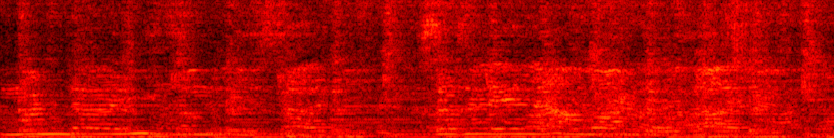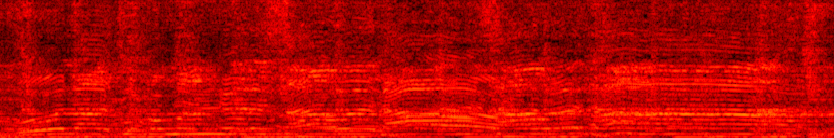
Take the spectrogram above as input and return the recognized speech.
मंडळी जमली सारी सजलेल्या मांडवदारी. बोला शुभमंगल सावधान सावधान.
